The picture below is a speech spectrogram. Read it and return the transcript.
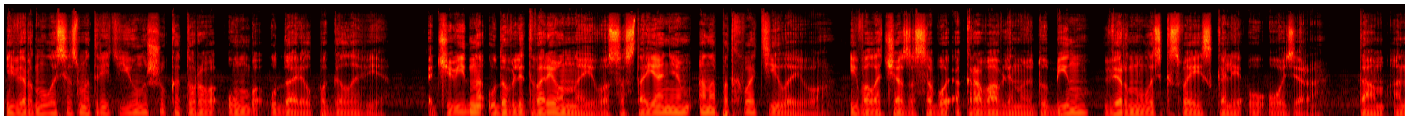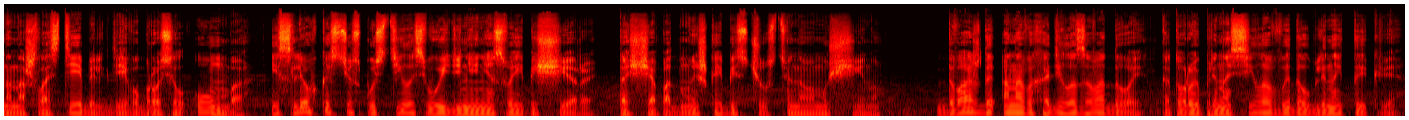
и вернулась осмотреть юношу, которого Умба ударил по голове. Очевидно, удовлетворенная его состоянием, она подхватила его и, волоча за собой окровавленную дубину, вернулась к своей скале у озера. Там она нашла стебель, где его бросил Умба, и с легкостью спустилась в уединение своей пещеры, таща под мышкой бесчувственного мужчину. Дважды она выходила за водой, которую приносила в выдолбленной тыкве,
